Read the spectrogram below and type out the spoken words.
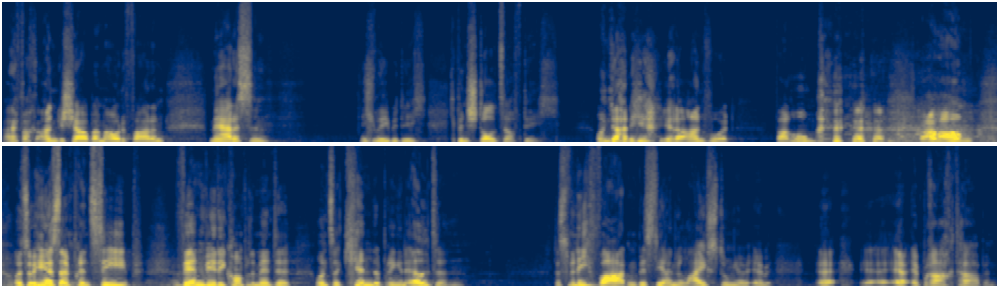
einfach angeschaut beim Autofahren. Madison, ich liebe dich, ich bin stolz auf dich. Und dann ihre Antwort, warum? warum? Und so hier ist ein Prinzip, wenn wir die Komplimente unserer Kinder bringen, Eltern, dass wir nicht warten, bis sie eine Leistung er, er, er, erbracht haben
